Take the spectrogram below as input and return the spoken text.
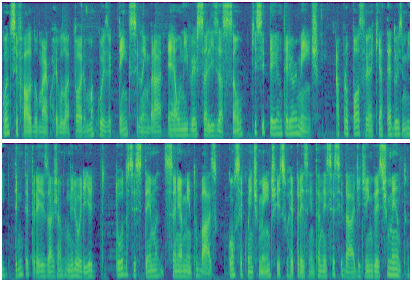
Quando se fala do marco regulatório, uma coisa que tem que se lembrar é a universalização que citei anteriormente. A proposta é que até 2033 haja melhoria de todo o sistema de saneamento básico. Consequentemente, isso representa a necessidade de investimento,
